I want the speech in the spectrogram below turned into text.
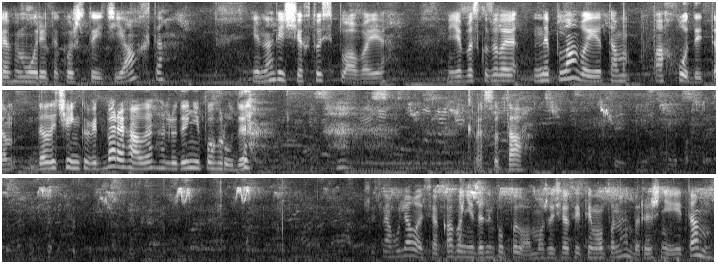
Дивлюся, в морі також стоїть яхта. І навіть ще хтось плаває. Я би сказала, не плаває там, а ходить там далеченько від берега, але людині по груди. Красота. Щось нагулялася, а кави ніде не попила. Може, зараз йтимо по набережні і там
